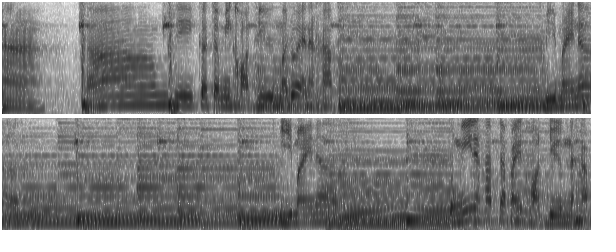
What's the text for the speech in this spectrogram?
อ่าสามสี่ก็จะมีคอร์ดยืมมาด้วยนะครับ B minor E minor ตรงนี้นะครับจะไปคอร์ดยืมนะครับ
